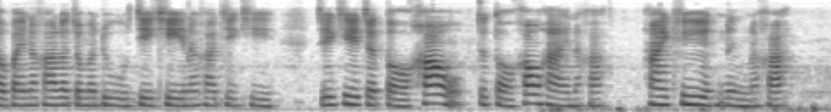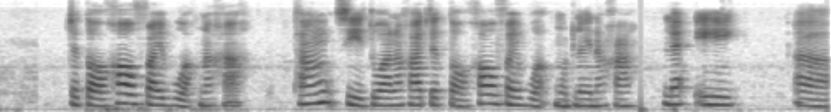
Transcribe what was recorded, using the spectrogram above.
ต่อไปนะคะเราจะมาดู JK นะคะ JK JK จะต่อเข้าจะต่อเข้า High นะคะ High คือ1นะคะ จะต่อเข้าไฟบวกนะคะ ทั้ง 4 ตัวนะคะจะต่อเข้าไฟบวกหมดเลยนะคะ และ A เอ่อ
